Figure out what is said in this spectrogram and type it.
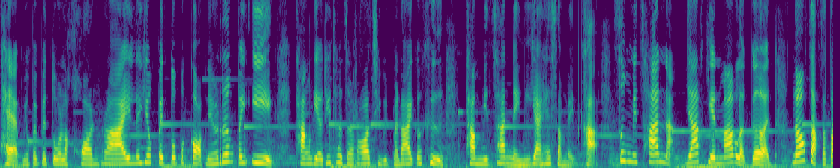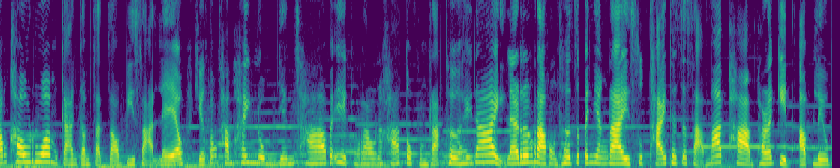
แถมยังไปเป็นตัวละครร้าย และยังเป็นตัวประกอบในเรื่องไปอีก ทางเดียวที่เธอจะรอดชีวิตมาได้ก็คือทำมิชชั่นในนิยายให้สำเร็จค่ะ ซึ่งมิชชั่นน่ะยากเย็นมากเหลือเกิน นอกจากจะต้องเข้าร่วมการกำจัดจอมปีศาจแล้ว ยังต้องทำให้หนุ่มเย็นชาพระเอกของเรานะคะ ตกหลุมรักเธอให้ได้ และเรื่องราวของเธอจะเป็นอย่างไร สุดท้ายเธอจะสามารถผ่านภารกิจอัพเลเว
